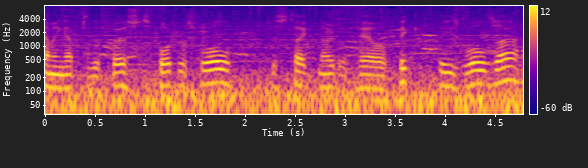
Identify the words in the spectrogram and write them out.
Coming up to the first fortress wall, just take note of how thick these walls are.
